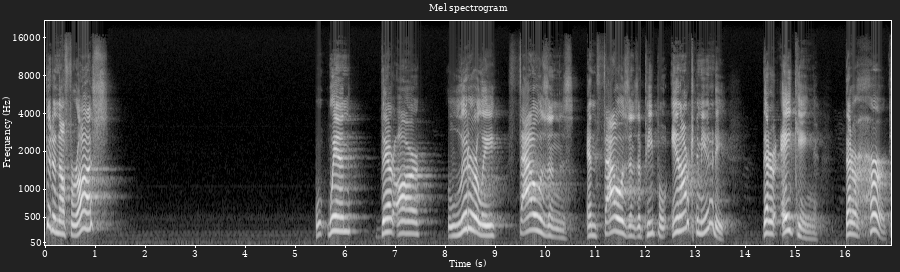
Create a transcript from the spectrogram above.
Good enough for us. When there are literally thousands and thousands of people in our community that are aching, that are hurt,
